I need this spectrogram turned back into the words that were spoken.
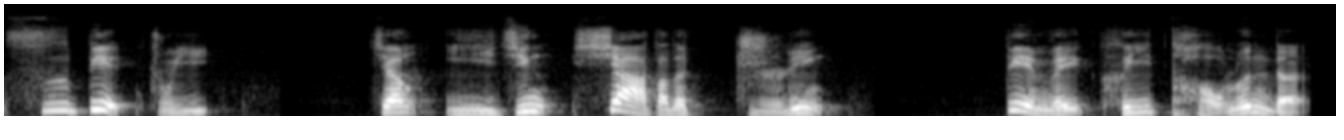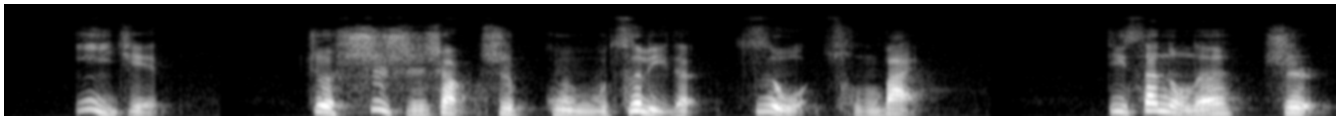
思辨主义，将已经下达的指令变为可以讨论的意见，这事实上是骨子里的自我崇拜。第三种呢是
